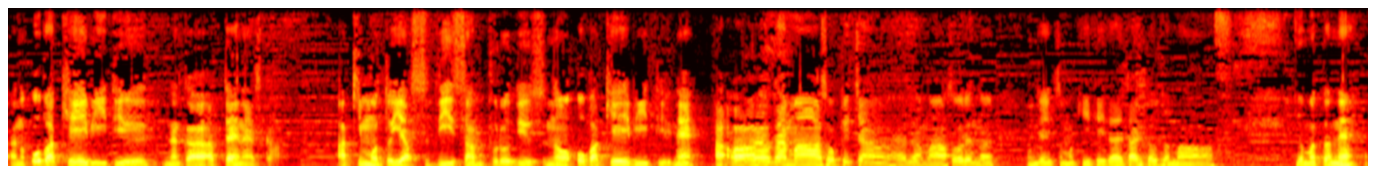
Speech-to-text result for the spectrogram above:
あの、オバ KB っていう、なんかあったじゃないですか。秋元康 D さんプロデュースのオバ KB っていうね。あ、おはようございます。オケちゃん、おはようございます。俺の、本日いつも聞いていただいてありがとうございます。今日またね、え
